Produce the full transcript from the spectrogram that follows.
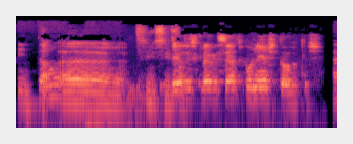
Então, É, sim, sim. Deus fala. escreve certo por linhas tortas. é,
